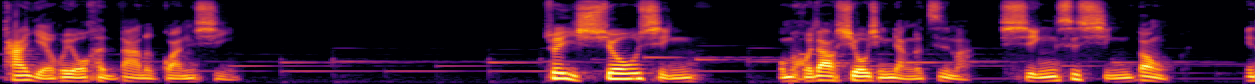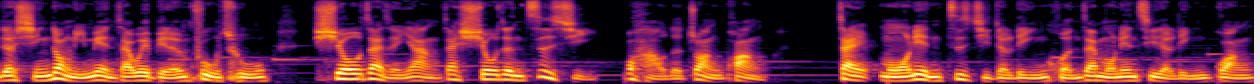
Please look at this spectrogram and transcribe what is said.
它也会有很大的关系。所以修行，我们回到修行两个字嘛，行是行动，你的行动里面在为别人付出；修在怎样，在修正自己不好的状况，在磨练自己的灵魂，在磨练自己的灵光。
